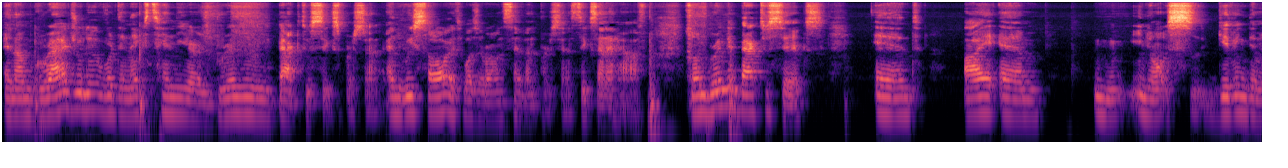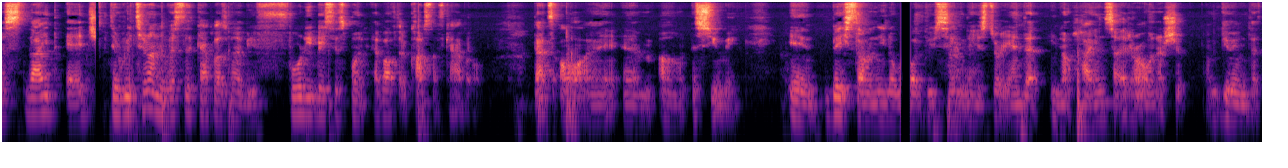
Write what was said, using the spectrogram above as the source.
And I'm gradually over the next 10 years bringing it back to 6%. And we saw it was around 7%, 6.5. So I'm bringing it back to six. And I am, mm, you know, giving them a slight edge. The return on invested capital is going to be 40 basis point above their cost of capital. That's all I am um, assuming in based on, you know, what we've seen in the history and that, you know, high insider ownership. I'm giving that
